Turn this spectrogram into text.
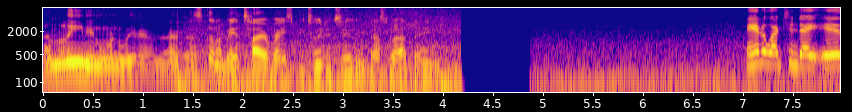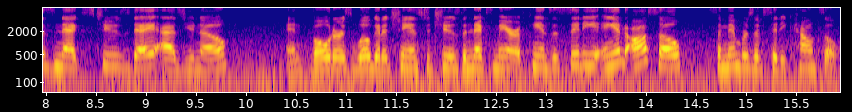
I'm leaning one way or the other. It's going to be a tight race between the two. That's what I think. And election day is next Tuesday, as you know. And voters will get a chance to choose the next mayor of Kansas City and also some members of city council.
